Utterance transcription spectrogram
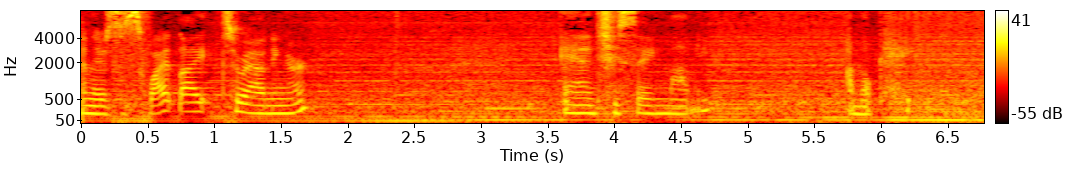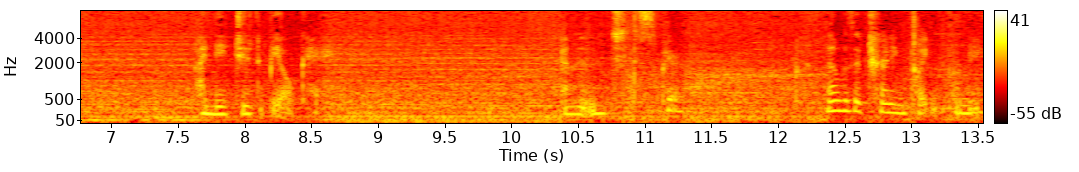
And there's this white light surrounding her. And she's saying, Mommy, I'm okay. I need you to be okay. And then she disappeared. That was a turning point for me.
